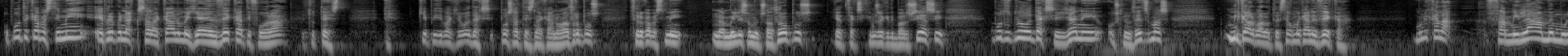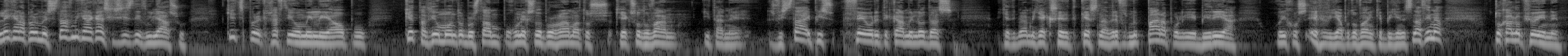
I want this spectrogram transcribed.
Οπότε κάποια στιγμή έπρεπε να ξανακάνουμε για ενδέκατη φορά το τεστ. Ε, και επειδή είπα και εγώ, εντάξει, πόσα τεστ να κάνω ο άνθρωπος, θέλω κάποια στιγμή να μιλήσω με τους ανθρώπους, γιατί θα ξεκινούσα και την παρουσίαση. Οπότε του λέω, εντάξει, Γιάννη, ο σκηνοθέτης μας, μην κάνουμε άλλο τεστ, έχουμε κάνει 10. Μου λέει, καλά, θα μιλάμε, μου λέει, για να παίρνουμε στάθμη και να κάνεις εσύ τη δουλειά σου. Και έτσι προέκυψε αυτή η ομιλία, όπου και τα δύο μόνιτορ μπροστά μου που έχουν έξοδο προγράμματος και έξοδο van ήταν σβηστά. Επίσης, θεωρητικά μιλώντας, γιατί μιλάμε για εξαιρετικές συναδέλφους με πάρα πολλή εμπειρία, ο ήχος έφευγε από το van και πήγαινε στην Αθήνα. Το καλό ποιο είναι,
